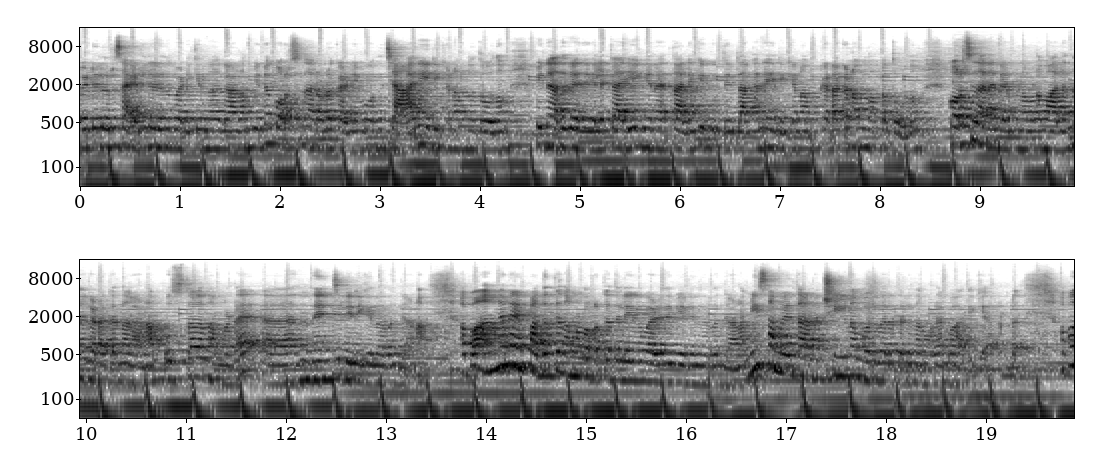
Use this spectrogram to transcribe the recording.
ബെഡിൽ ഒരു സൈഡിലിരുന്ന് പഠിക്കുന്നത് കാണും. പിന്നെ കുറച്ച് നേരം അവിടെ കഴിയുമ്പോൾ ഒന്ന് ചാരി ഇരിക്കണം എന്ന് തോന്നും. പിന്നെ അത് കഴിഞ്ഞെങ്കിൽ കരി ഇങ്ങനെ തലയ്ക്ക് കുത്തിയിട്ട് അങ്ങനെ ഇരിക്കണം കിടക്കണം എന്നൊക്കെ തോന്നും. കുറച്ച് നേരം കഴിയുമ്പോൾ നമ്മൾ മലന്ന് കിടക്കുന്ന കാണാം. പുസ്തകം നമ്മുടെ ആ, നെഞ്ചിലിരിക്കുന്നതും കാണാം. അപ്പോൾ അങ്ങനെ പതുക്കെ നമ്മൾ ഉറക്കത്തിലേക്ക് വഴുതി വീഴുന്നതും കാണാം. ഈ സമയത്താണ് ക്ഷീണം ഒരു തരത്തിൽ നമ്മളെ ബാധിക്കാറുണ്ട്. അപ്പോൾ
